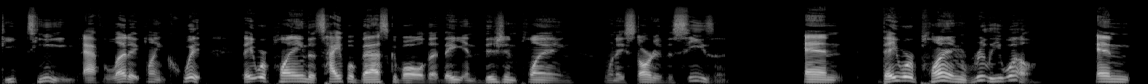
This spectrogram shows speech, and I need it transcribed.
deep team, athletic, playing quick. They were playing the type of basketball that they envisioned playing when they started the season. And they were playing really well. And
